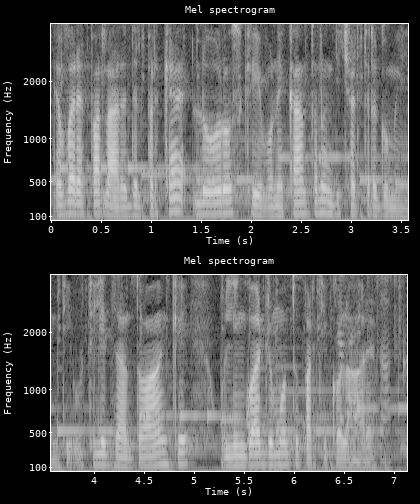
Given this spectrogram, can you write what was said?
E vorrei parlare del perché loro scrivono e cantano di certi argomenti, utilizzando anche un linguaggio molto particolare.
